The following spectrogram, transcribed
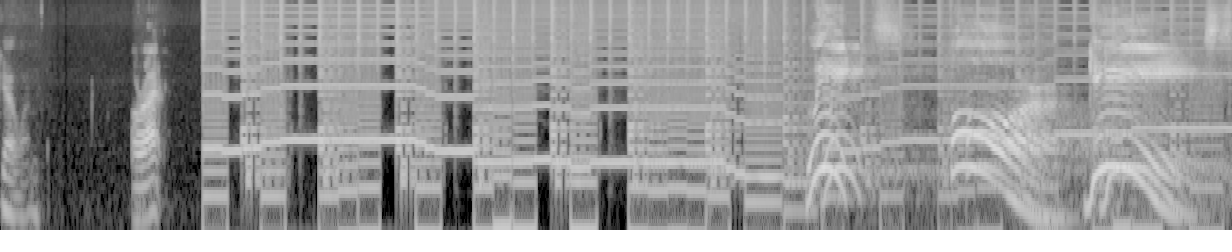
going. All right. Leaks for geeks.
